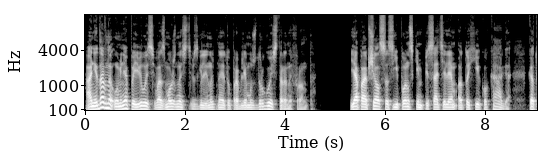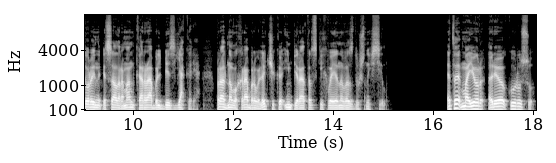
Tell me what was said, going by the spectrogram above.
А недавно у меня появилась возможность взглянуть на эту проблему с другой стороны фронта. Я пообщался с японским писателем Отохико Кага, который написал роман «Корабль без якоря» про одного храброго летчика императорских военно-воздушных сил. Это майор Рё Курусу,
